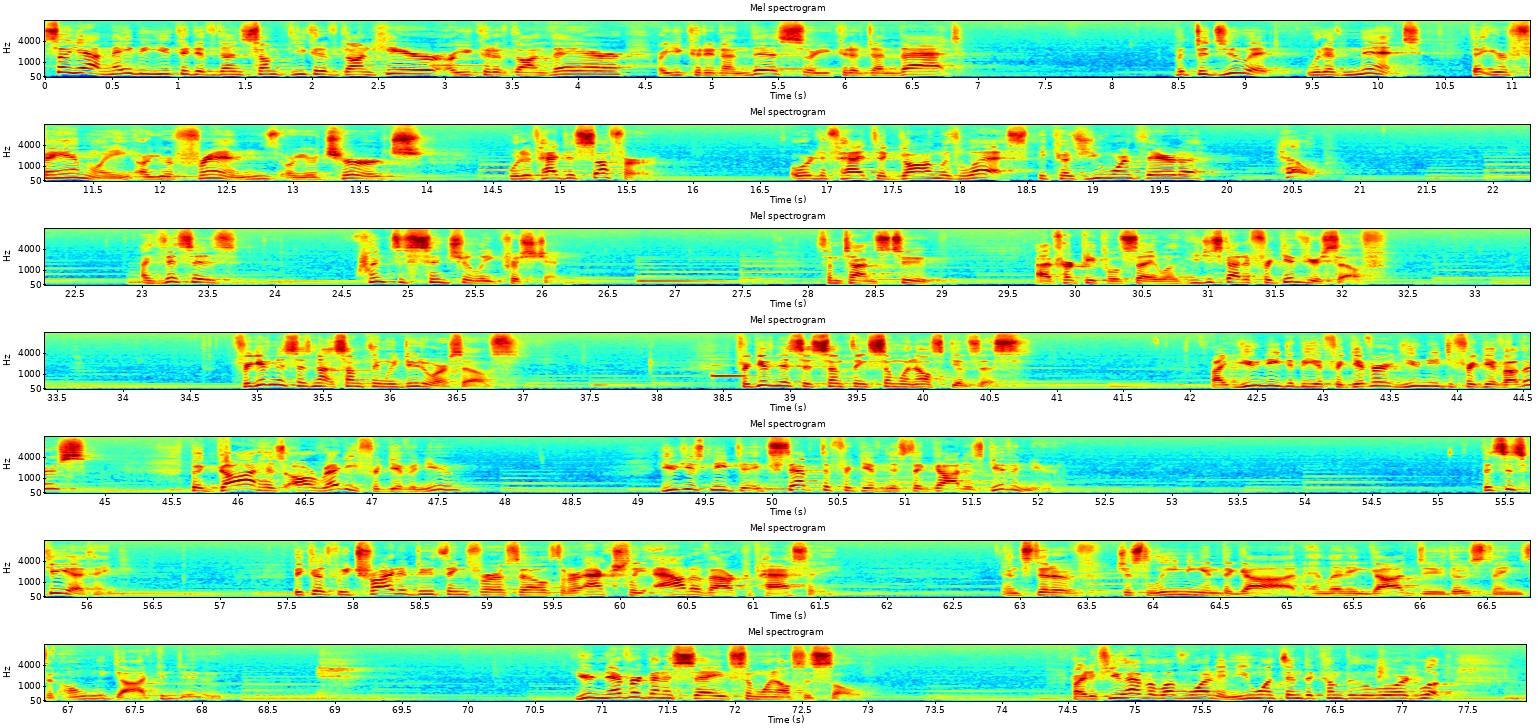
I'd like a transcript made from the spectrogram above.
So, yeah, maybe you could have done some, you could have gone here, or you could have gone there, or you could have done this, or you could have done that. But to do it would have meant that your family, or your friends, or your church would have had to suffer or have had to gone with less because you weren't there to help. Like this is quintessentially Christian. Sometimes, too, I've heard people say, well, you just got to forgive yourself. Forgiveness is not something we do to ourselves. Forgiveness is something someone else gives us. Right? You need to be a forgiver. You need to forgive others. But God has already forgiven you. You just need to accept the forgiveness that God has given you. This is key, I think. Because we try to do things for ourselves that are actually out of our capacity instead of just leaning into God and letting God do those things that only God can do. You're never going to save someone else's soul. Right? If you have a loved one and you want them to come to the Lord, look,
